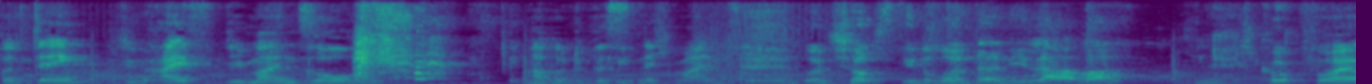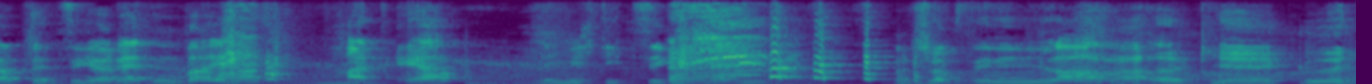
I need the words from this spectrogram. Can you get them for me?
und denk, du heißt wie mein Sohn. Aber du bist nicht mein Sohn. Und schubst ihn runter in die Lava. Ich guck vorher, ob der Zigaretten bei hat. Hat er? Nehme ich die Zigaretten und schubst ihn in die Lava. Okay, gut.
